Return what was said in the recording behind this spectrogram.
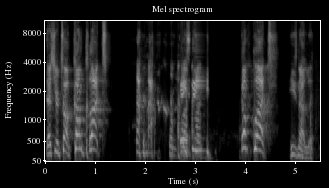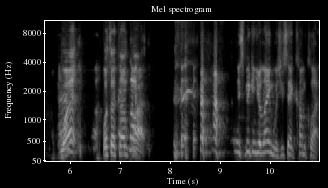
That's your talk. Cum clutch, KC. cum clutch. He's not listening. What? What's a cum clot? Only speaking your language. You said cum clutch.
